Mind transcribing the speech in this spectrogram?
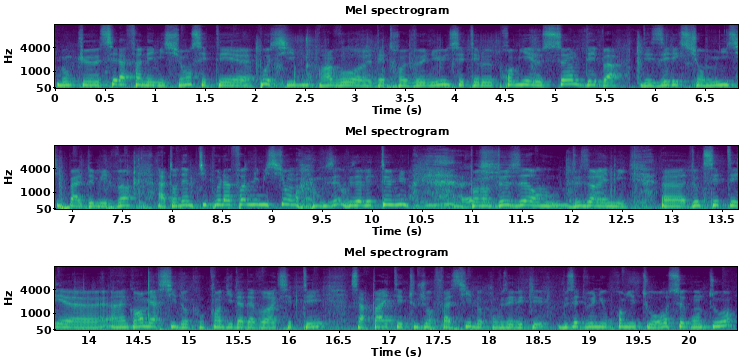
Donc euh, c'est la fin de l'émission. C'était euh, possible. Bravo d'être venu. C'était le premier et le seul débat des élections municipales 2020. Attendez un petit peu la fin de l'émission. Vous, avez tenu pendant 2 heures ou 2 heures et demie. donc c'était un grand merci donc aux candidats d'avoir accepté. Ça n'a pas été toujours facile. Donc on vous avait vous êtes venu au premier tour, au second tour.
